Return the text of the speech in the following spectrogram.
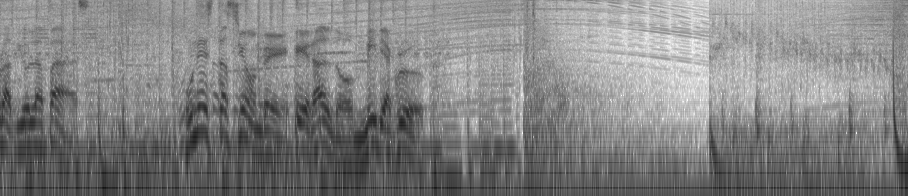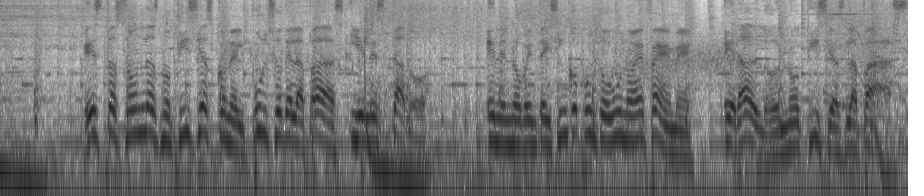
Radio La Paz, una estación de Heraldo Media Group. Estas son las noticias con el pulso de la paz y el Estado. En el 95.1 FM, Heraldo Noticias La Paz.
